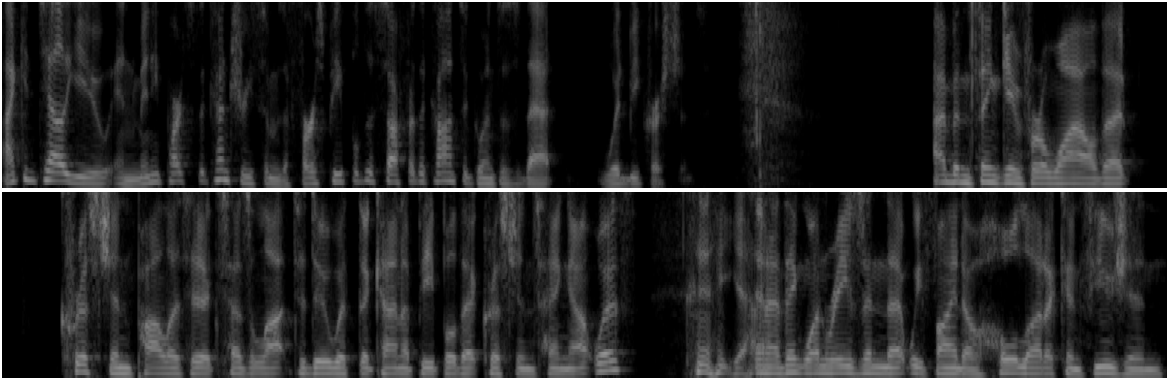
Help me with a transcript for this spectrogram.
I can tell you in many parts of the country, some of the first people to suffer the consequences of that would be Christians. I've been thinking for a while that Christian politics has a lot to do with the kind of people that Christians hang out with. yeah. And I think one reason that we find a whole lot of confusion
